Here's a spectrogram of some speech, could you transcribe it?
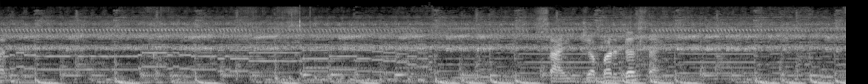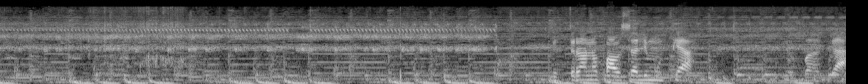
चल साईज जबरदस्त आहे. मित्रांनो पावसाली मोठ्या बघा.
